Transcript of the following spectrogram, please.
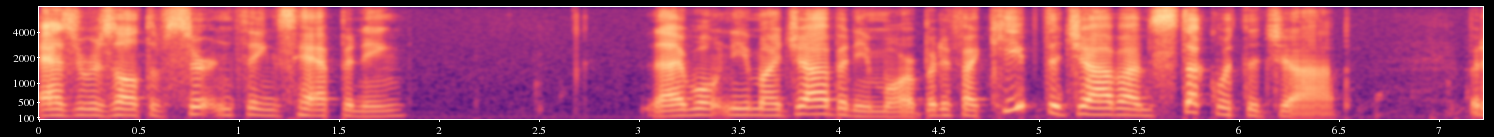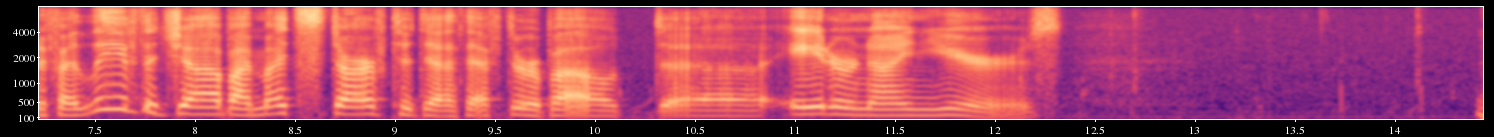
as a result of certain things happening that I won't need my job anymore. But if I keep the job, I'm stuck with the job. But if I leave the job, I might starve to death after about uh, eight or nine years.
